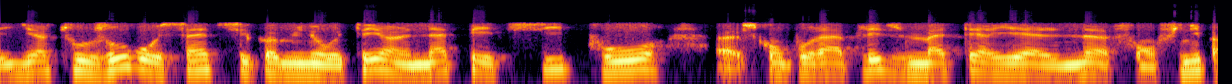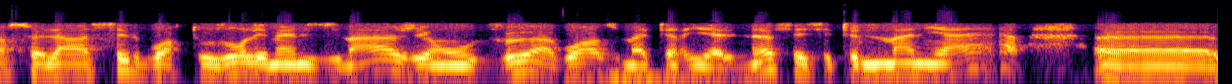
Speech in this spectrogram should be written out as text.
il y a toujours au sein de ces communautés un appétit pour ce qu'on pourrait appeler du matériel neuf. On finit par se lasser de voir toujours les mêmes images et on veut avoir du matériel neuf. Et c'est une manière euh,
